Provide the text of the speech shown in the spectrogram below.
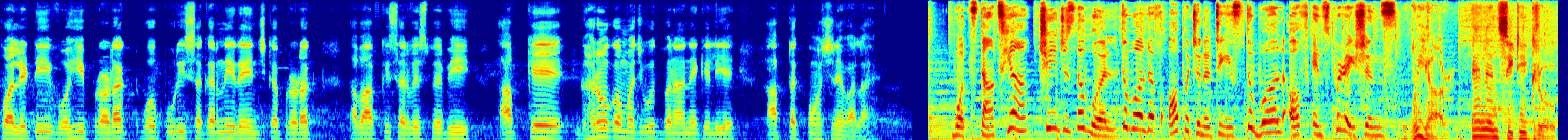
क्वालिटी वही प्रोडक्ट वो पूरी सकरनी रेंज का प्रोडक्ट अब आपकी सर्विस पे भी आपके घरों को मज़बूत बनाने के लिए आप तक पहुँचने वाला है। What starts here changes the world. The world of opportunities. The world of inspirations. We are LNCT Group,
